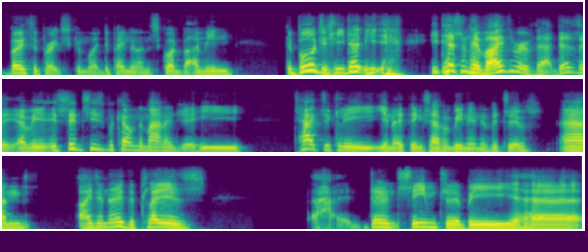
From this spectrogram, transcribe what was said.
both approaches can work depending on the squad. But I mean, De Boer's he does he he doesn't have either of that, does he? I mean, since he's become the manager, he tactically, you know, things haven't been innovative, and I don't know, the players uh, don't seem to be. Uh,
